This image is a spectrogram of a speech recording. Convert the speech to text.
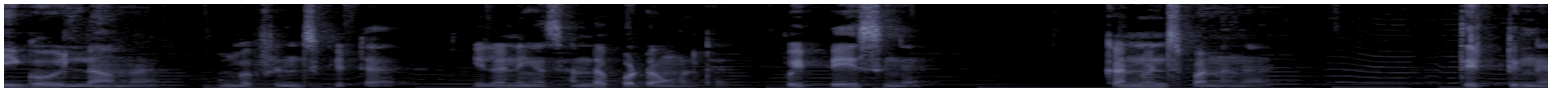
ஈகோ இல்லாமல் உங்கள் ஃப்ரெண்ட்ஸ் கிட்ட இல்லை நீங்கள் சண்டை போட்டவங்கள்ட்ட போய் பேசுங்க. கன்வின்ஸ் பண்ணுங்கள் திட்டுங்க.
